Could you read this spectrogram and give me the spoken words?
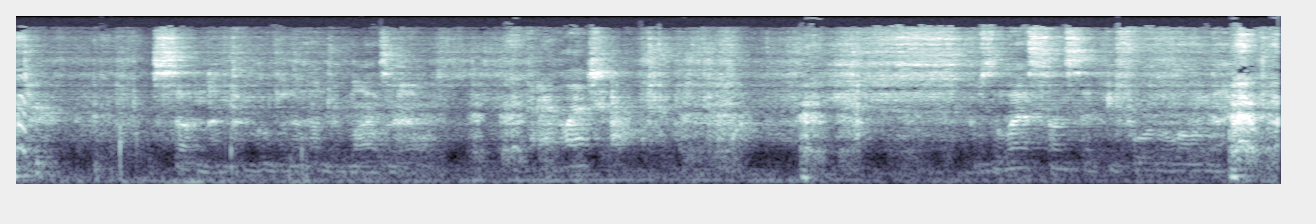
Sudden, moving 100 miles an hour. It was the last sunset before the long night.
